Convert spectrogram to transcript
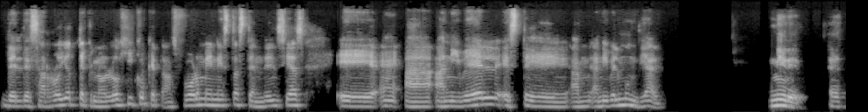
del desarrollo tecnológico que transformen estas tendencias eh, a, nivel, este, a, nivel mundial. Mire, é,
